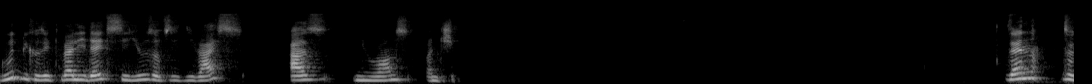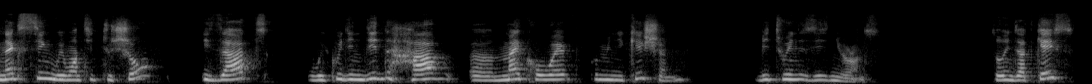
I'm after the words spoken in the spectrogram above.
good because it validates the use of the device as neurons on chip. Then the next thing we wanted to show is that we could indeed have a microwave communication between these neurons. So in that case,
